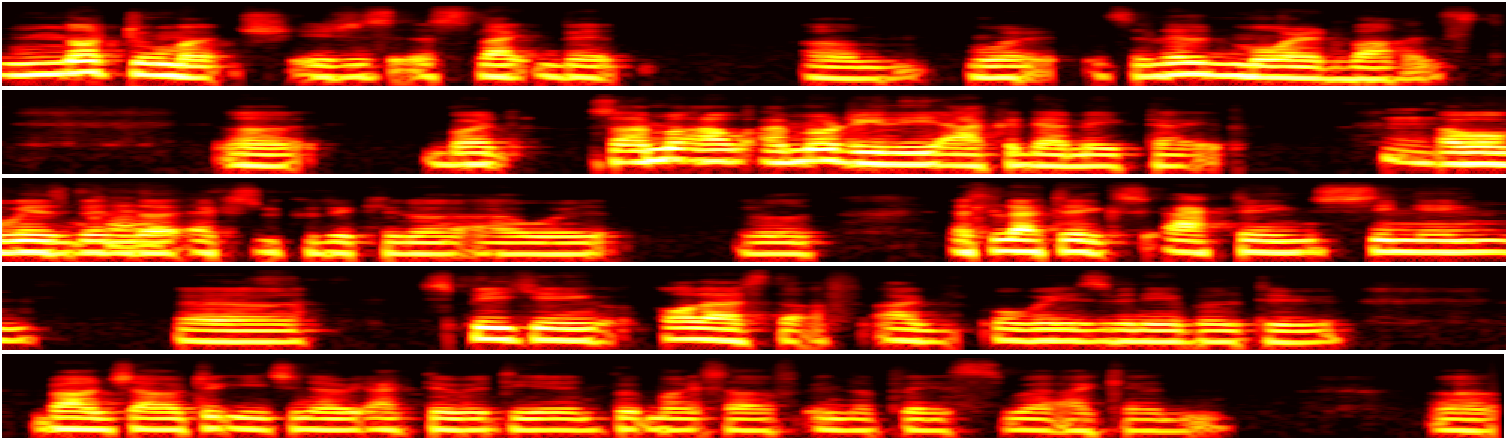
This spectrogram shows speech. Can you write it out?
not too much. It's just a slight bit um, more. It's a little more advanced, uh, but so I'm not I'm not really academic type. Hmm. I've always been Okay. the extracurricular. I would, you know, athletics, acting, singing, uh, speaking, all that stuff. I've always been able to branch out to each and every activity and put myself in a place where I can. Uh,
